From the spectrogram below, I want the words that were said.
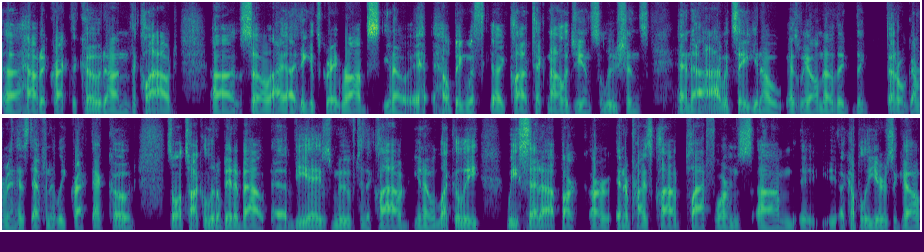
how to crack the code on the cloud. Uh, so I, I, think it's great, Rob's you know helping with uh, cloud technology and solutions. And I would say you know as we all know the the federal government has definitely cracked that code. So I'll talk a little bit about uh, VA's move to the cloud. You know, luckily we set up our, our enterprise cloud platforms um, a couple of years ago,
